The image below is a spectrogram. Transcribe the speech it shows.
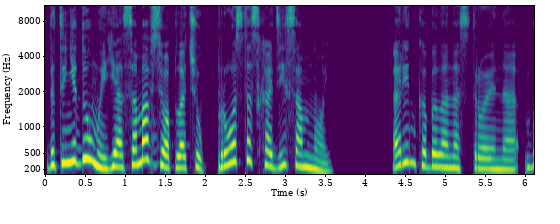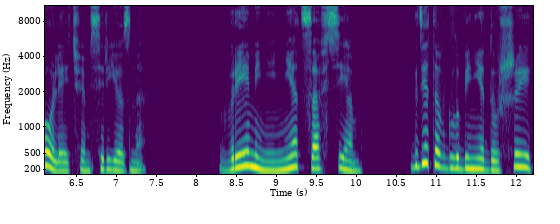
«Да ты не думай, я сама все оплачу, просто сходи со мной». Аринка была настроена более чем серьезно. Времени нет совсем. Где-то в глубине души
